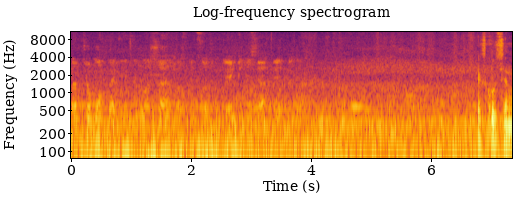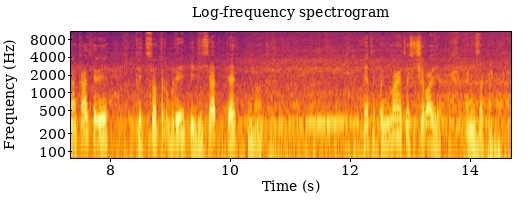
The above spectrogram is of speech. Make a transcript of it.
уютном теплом катере приглашаем вас 500 рублей 55 минут. Экскурсия на катере 500 рублей 55 минут. Я так понимаю, это с человека, а не за катер.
